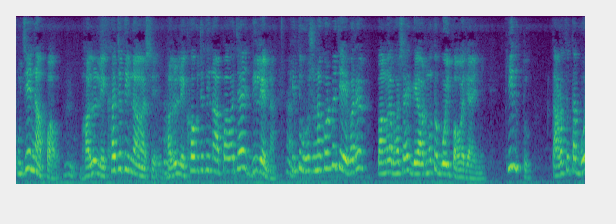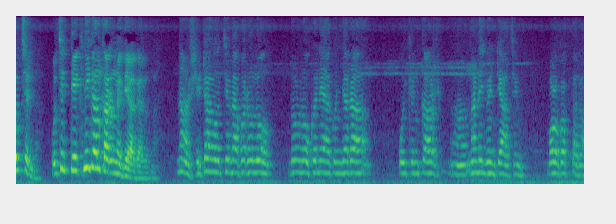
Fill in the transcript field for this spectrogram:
খুঁজে না পাও। ভালো লেখা যদি না আসে, ভালো লেখক যদি না পাওয়া যায়, দিলে না। কিন্তু ঘোষণা করবে যে এবারে বাংলা ভাষায় দেওয়ার মতো বই পাওয়া যায়নি। কিন্তু তারা তো তা বলছেন না। বলছেন টেকনিক্যাল কারণে দেয়া গেল না। না, সেটা হচ্ছে ব্যাপার হলো, ধরুন ওখানে এখন যারা ওইখানকার ম্যানেজমেন্টে আছেন, বড় কর্তারা,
